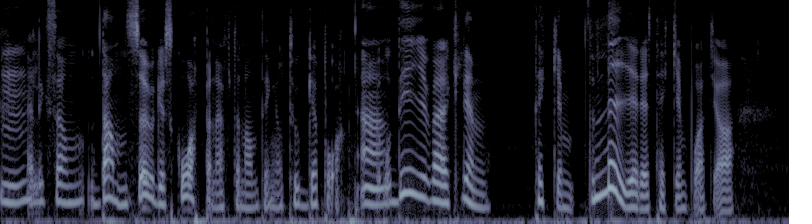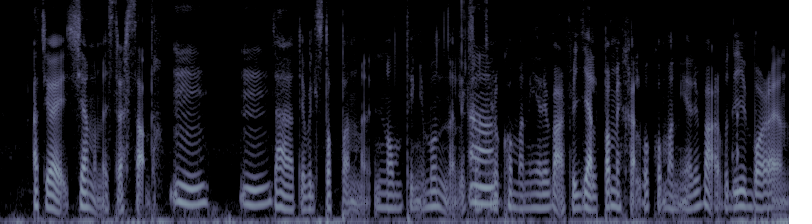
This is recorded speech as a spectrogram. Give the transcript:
Mm. jag liksom dammsuger skåpen efter någonting att tugga på. Ja. Och det är ju verkligen tecken, för mig är det ett tecken på att jag, att jag känner mig stressad. Mm. Mm. Det här att jag vill stoppa någonting i munnen liksom, Ja. för att komma ner i varv, för att hjälpa mig själv att komma ner i varv. Och det är ju bara en...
